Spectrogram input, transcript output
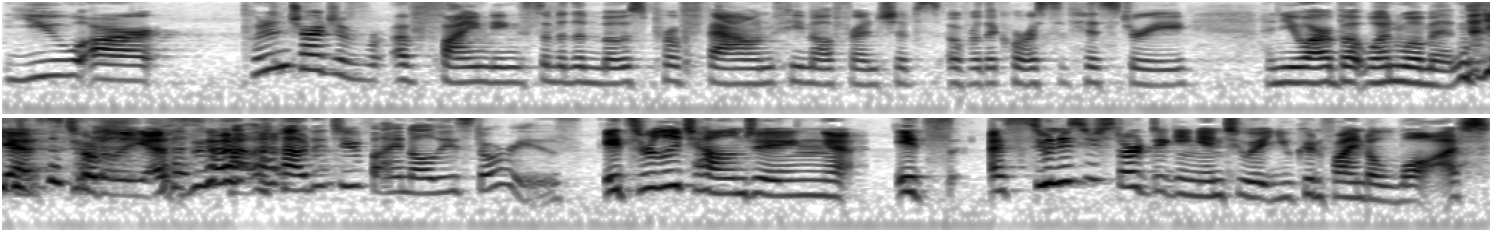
you are put in charge of, of finding some of the most profound female friendships over the course of history and you are but one woman. Yes, totally, yes. how, how, did you find all these stories? It's really challenging. It's as soon as you start digging into it, you can find a lot,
